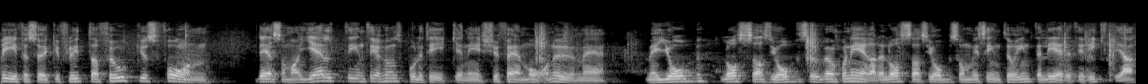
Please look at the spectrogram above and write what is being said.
Vi försöker flytta fokus från det som har gällt i integrationspolitiken i 25 år nu med, med jobb, låtsasjobb, subventionerade låtsasjobb som i sin tur inte leder till riktiga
